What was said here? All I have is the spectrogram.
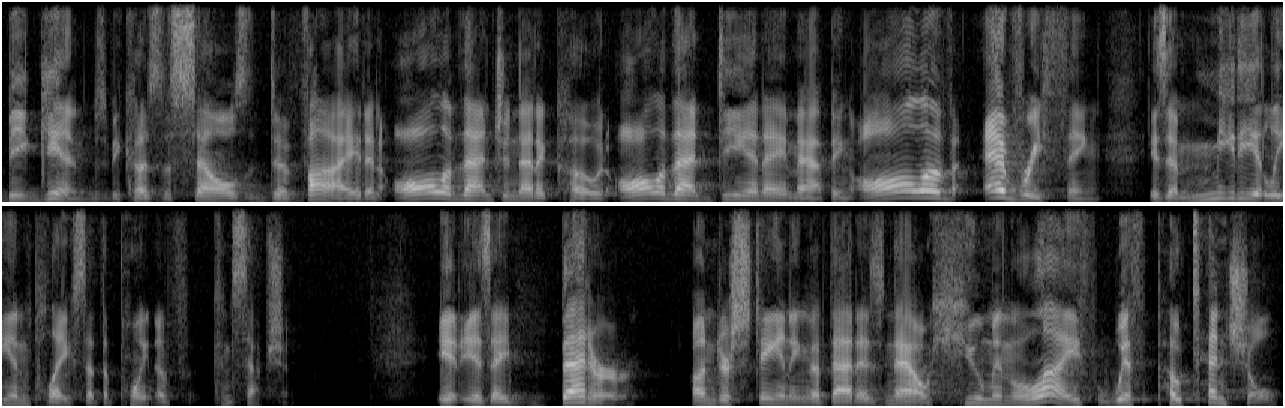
begins because the cells divide, and all of that genetic code, all of that DNA mapping, all of everything is immediately in place at the point of conception. It is a better understanding that that is now human life with potential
